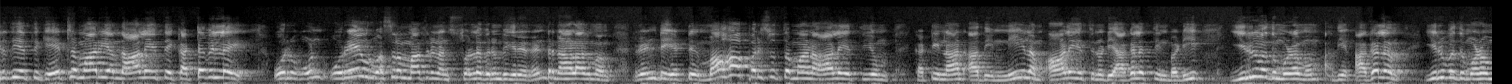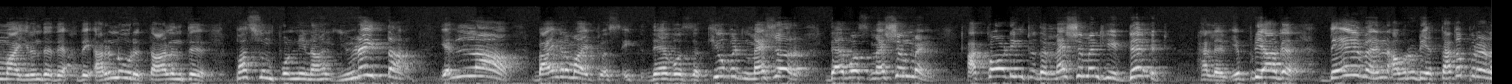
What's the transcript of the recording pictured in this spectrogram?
இருதயத்துக்கு ஏற்ற மாதிரி அந்த ஆலயத்தை கட்டவில்லை. ஒரு ஒன் ஒரே ஒரு வசனம் மாத்திரம் நான் சொல்ல விரும்புகிறேன். ரெண்டு நாளாகமும் ரெண்டு எட்டு மகா பரிசுத்தமான ஆலயத்தையும் கட்டினான். அதன் நீளம் ஆலயத்தினுடைய அகலத்தின்படி இருபது முழமும் அதன் அகலம் இருபது முழமுமாய் இருந்தது. அதை அறுநூறு தாளந்து பசும் பொன்னினால் இழைத்தான். எல்லாம் பயங்கரமாக it was there was the cubit measure there was measurement according to the measurement he did hello எப்படியாக தேவன் அவருடைய தகப்பனான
